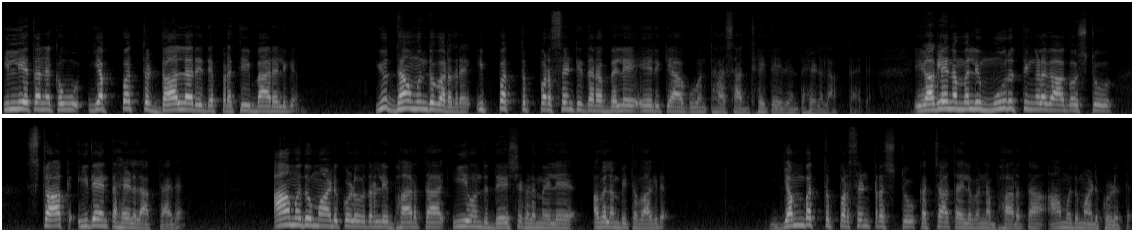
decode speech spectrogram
ಇಲ್ಲಿಯ ತನಕವು ಎಪ್ಪತ್ತು ಡಾಲರ್ ಇದೆ ಪ್ರತಿ ಬ್ಯಾರೆಲ್ಗೆ ಯುದ್ಧ ಮುಂದುವರೆದ್ರೆ ಇಪ್ಪತ್ತು ಪರ್ಸೆಂಟ್ ಇದರ ಬೆಲೆ ಏರಿಕೆ ಆಗುವಂತಹ ಸಾಧ್ಯತೆ ಇದೆ ಅಂತ ಹೇಳಲಾಗ್ತಾ ಇದೆ. ಈಗಾಗಲೇ ನಮ್ಮಲ್ಲಿ ಮೂರು ತಿಂಗಳಿಗಾಗೋಷ್ಟು ಸ್ಟಾಕ್ ಇದೆ ಅಂತ ಹೇಳಲಾಗ್ತಾ ಇದೆ. ಆಮದು ಮಾಡಿಕೊಳ್ಳುವುದರಲ್ಲಿ ಭಾರತ ಈ ಒಂದು ದೇಶಗಳ ಮೇಲೆ ಅವಲಂಬಿತವಾಗಿದೆ. ಎಂಬತ್ತು ಪರ್ಸೆಂಟ್ರಷ್ಟು ಕಚ್ಚಾ ತೈಲವನ್ನು ಭಾರತ ಆಮದು ಮಾಡಿಕೊಳ್ಳುತ್ತೆ.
